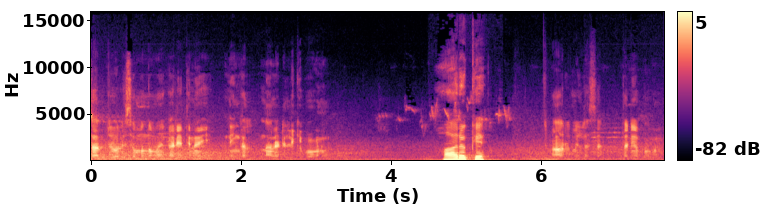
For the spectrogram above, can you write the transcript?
സർ ജോലി സംബന്ധമായ കാര്യത്തിനായി നിങ്ങൾ നാളെ ഡൽഹിക്ക് പോകണം. ആരൊക്കെ? ആരുമില്ല സർ തനിയാ പോകണം.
